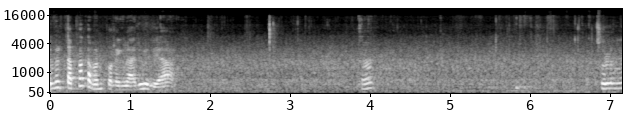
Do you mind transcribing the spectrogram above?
இவர் தப்பாக கமெண்ட் போடுறீங்களா? அறிவு இல்லையா? ஆ? சொல்லுங்க.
